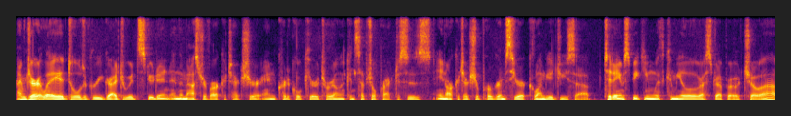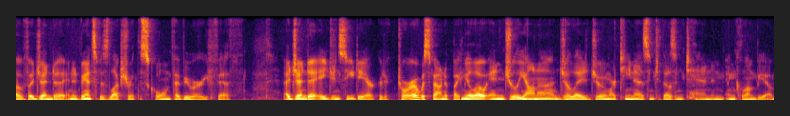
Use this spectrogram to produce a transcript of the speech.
I'm Jarrett Lay, a dual degree graduate student in the Master of Architecture and Critical Curatorial and Conceptual Practices in Architecture programs here at Columbia GSAPP. Today I'm speaking with Camilo Restrepo Ochoa of Agenda in advance of his lecture at the school on February 5th. Agenda Agencia de Arquitectura was founded by Camilo and Juliana Jalejo Martinez in 2010 in, in Colombia.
